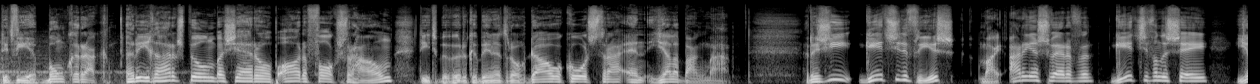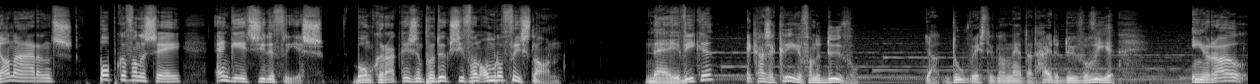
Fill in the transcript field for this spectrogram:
Dit weer Bonkerak. Een riege harkspullen baseren op oude volksverhalen... die te bewerken binnen het Douwe Koortstra en Jelle Bangma. Regie Geertje de Vries, Mai Arjen Zwerver, Geertje van de Zee... Jan Arends, Popke van de Zee en Geertje de Vries. Bonkerak is een productie van Omroep Friesland. Nee, Wieke? Ik ga ze kriegen van de duivel. Ja, toen wist ik nog net dat hij de duivel wie. In ruil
